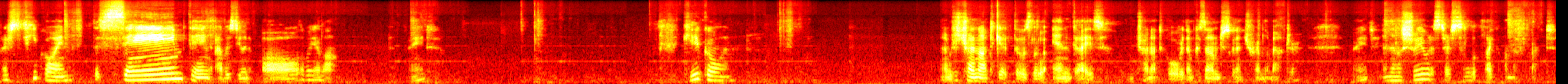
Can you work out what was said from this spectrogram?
But I just keep going. The same thing I was doing all the way along, right? Keep going. I'm just trying not to get those little end guys. I'm trying not to go over them because then I'm just going to trim them after, right? And then I'll show you what it starts to look like on the front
